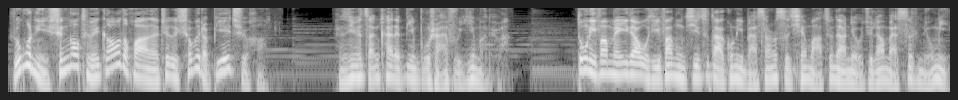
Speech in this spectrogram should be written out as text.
如果你身高特别高的话呢，这个稍微有点憋屈哈。因为咱开的并不是 F 一嘛，对吧？动力方面，1.5T 发动机最大功率134千瓦，最大扭矩240牛米，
